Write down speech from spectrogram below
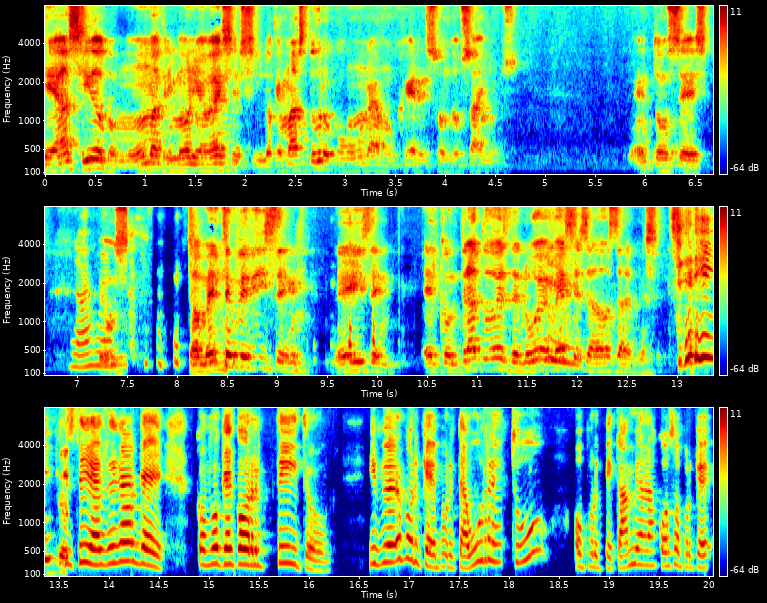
que ha sido como un matrimonio a veces. Lo que más duro con una mujer son dos años. Entonces, no es me dicen, me dicen, el contrato es de nueve meses a dos años. Sí, sí, así como que, como que cortito. ¿Y pero por qué? ¿Porque te aburres tú o porque cambian las cosas? Porque,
